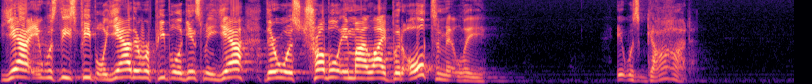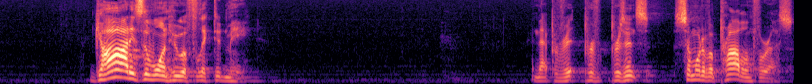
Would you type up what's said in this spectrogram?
Yeah, it was these people. Yeah, there were people against me. Yeah, there was trouble in my life, but ultimately, it was God. God is the one who afflicted me. And that pre- pre- presents somewhat of a problem for us.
